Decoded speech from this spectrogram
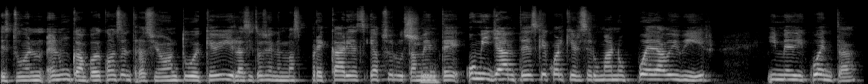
estuve en, un campo de concentración, tuve que vivir las situaciones más precarias y absolutamente humillantes que cualquier ser humano pueda vivir y me di cuenta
